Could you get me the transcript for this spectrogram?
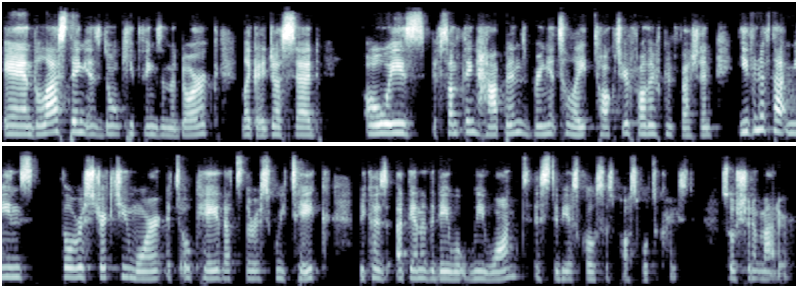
and the last thing is don't keep things in the dark like i just said always if something happens bring it to light talk to your father of confession even if that means they'll restrict you more it's okay that's the risk we take because at the end of the day what we want is to be as close as possible to christ so it shouldn't matter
